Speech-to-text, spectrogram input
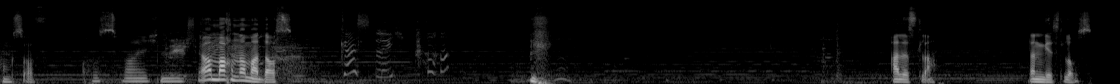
Chance auf Ausweichen. Ja, machen wir mal das. Köstlich. Alles klar. Dann geht's los.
